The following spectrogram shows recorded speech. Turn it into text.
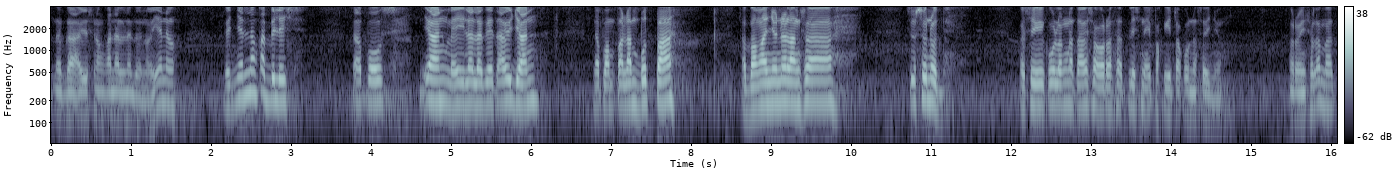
nag-aayos ng kanal na doon. O, yan o. Ganyan lang kabilis. Tapos, yan, may ilalagay tayo dyan na pampalambot pa. Abangan nyo na lang sa susunod. Kasi kulang na tayo sa oras at least na ipakita ko na sa inyo. Maraming salamat.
